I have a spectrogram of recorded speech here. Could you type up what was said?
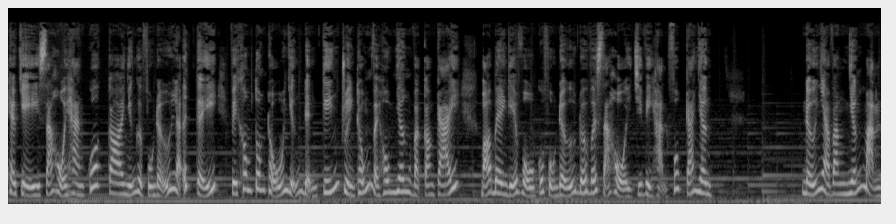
Theo chị, xã hội Hàn Quốc coi những người phụ nữ là ích kỷ vì không tuân thủ những định kiến truyền thống về hôn nhân và con cái, bỏ bê nghĩa vụ của phụ nữ đối với xã hội chỉ vì hạnh phúc cá nhân. Nữ nhà văn nhấn mạnh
